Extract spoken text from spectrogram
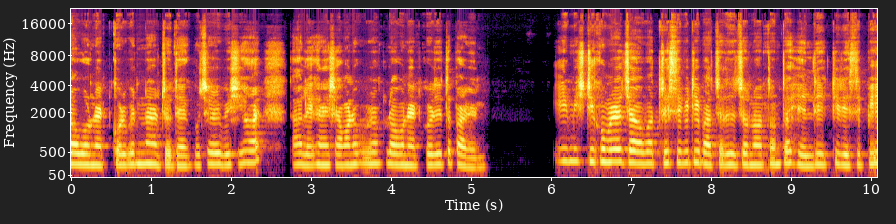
লবণ অ্যাড করবেন না। আর যদি এক বছরের বেশি হয়, তাহলে এখানে সামান্য পরিমাণ লবণ অ্যাড করে দিতে পারেন। এই মিষ্টি কুমড়ার জাউ ভাত রেসিপিটি বাচ্চাদের জন্য অত্যন্ত হেলদি একটি রেসিপি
